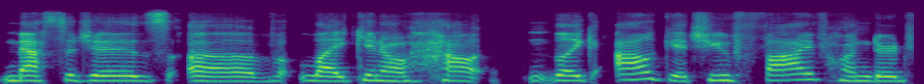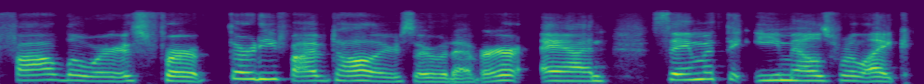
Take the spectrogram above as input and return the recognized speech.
messages of like, you know, how like I'll get you 500 followers for $35 or whatever. And same with the emails where like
